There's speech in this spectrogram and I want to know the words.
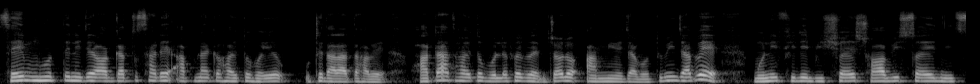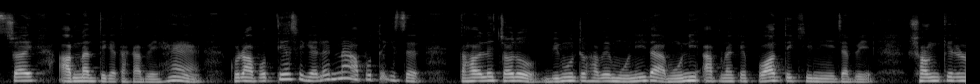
সেই মুহূর্তে নিজের অজ্ঞাত সারে আপনাকে হয়তো হয়ে উঠে দাঁড়াতে হবে। হঠাৎ হয়তো বলে ফেলবেন, চলো আমিও যাব। তুমি যাবে? মনি ফিরে বিস্ময়ে, সবিস্ময়ে, নিশ্চয় আপনার দিকে তাকাবে। হ্যাঁ কোনো আপত্তি আছে? গেলেন না? আপত্তি কিসের? তাহলে চলো বিমূঢ়ভাবে মনিদা মনি আপনাকে পথ দেখিয়ে নিয়ে যাবে। সংকীর্ণ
